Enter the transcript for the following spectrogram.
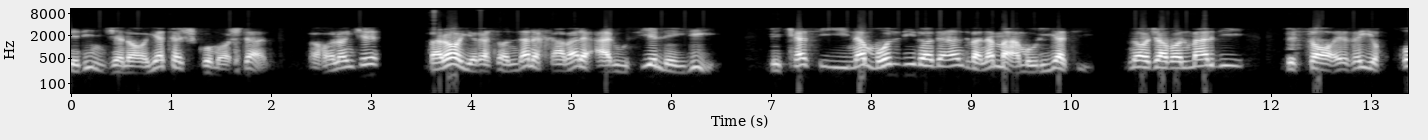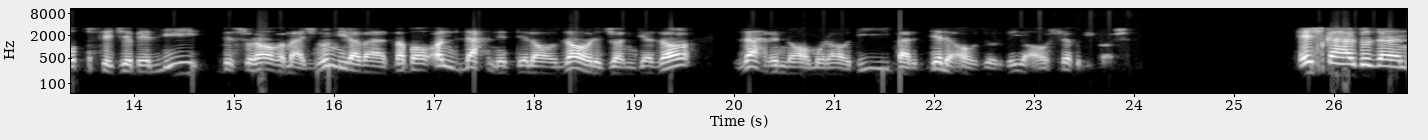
بدین جنایتش گماشتند. و حالان که برای رساندن خبر عروسی لیلی به کسی نه مزدی دادند و نه مأموریتی. ناجوان مردی به سائقه خبس جبلی به سراغ مجنون می رود و با آن لحن دلازار جانگزا زهر نامرادی بر دل آزرده عاشق می باشد عشق هر دو زن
